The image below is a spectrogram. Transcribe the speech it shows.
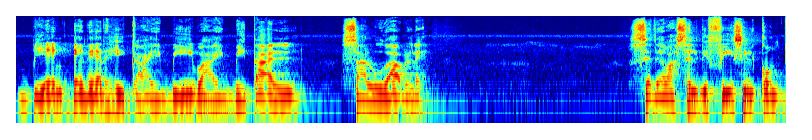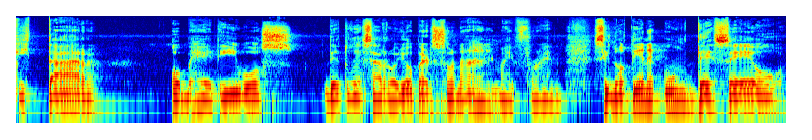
bien enérgica y viva y vital, saludable, se te va a ser difícil conquistar objetivos de tu desarrollo personal, my friend. Si no tienes un deseo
